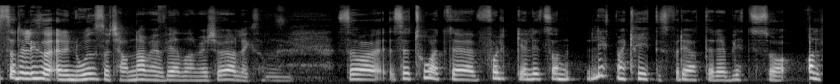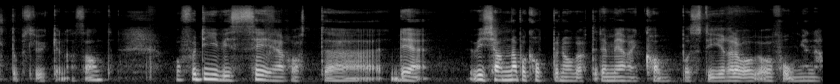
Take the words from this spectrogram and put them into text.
Så det liksom, er det noen som kjenner meg bedre enn meg sjøl? Liksom. Mm. Så, så, jeg tror at eh, folk er litt, sånn, litt mer kritiske fordi at det er blitt så altoppslukende. sant? Og fordi vi ser at uh, det vi kjenner på kroppen òg at det er mer en kamp å styre det overfor ungene.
